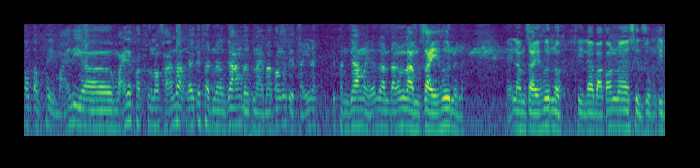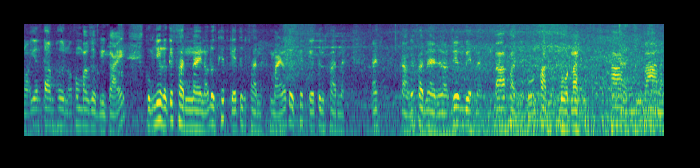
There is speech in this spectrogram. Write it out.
còn tổng thể máy thì uh, máy này hoặc nó khá nặng. Đây cái phần uh, gang đợt này bà con có thể thấy này cái phần gang này nó đang, đang làm dày hơn rồi này. Đấy, làm dày hơn rồi. Thì là bà con uh, sử dụng thì nó yên tâm hơn nó không bao giờ bị gáy. Cũng như là cái phần này nó được thiết kế từng phần máy nó được thiết kế từng phần này. Đây cả cái phần này là riêng biệt này. Ba phần này bốn phần một này hai này ba này.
